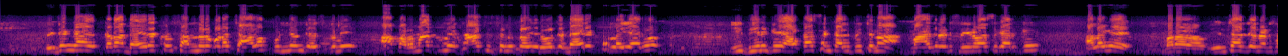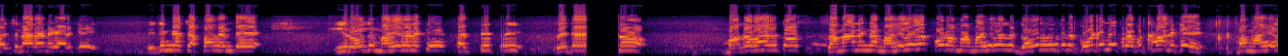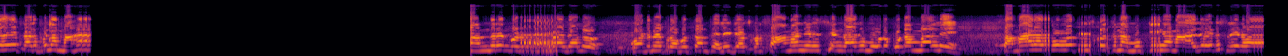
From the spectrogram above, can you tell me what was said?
నిజంగా ఇక్కడ డైరెక్టర్స్ అందరూ కూడా చాలా పుణ్యం చేసుకుని ఆ పరమాత్మ యొక్క ఆశీస్సులతో ఈ రోజు డైరెక్టర్లు అయ్యారు. ఈ దీనికి అవకాశం కల్పించిన మా ఆదిరెడ్డి శ్రీనివాస్ గారికి అలాగే మన ఇన్ఛార్జ్ అయిన సత్యనారాయణ గారికి. నిజంగా చెప్పాలంటే ఈ రోజు మహిళలకి థర్టీ త్రీ రిజర్వేషన్ మగవారితో సమానంగా మహిళలకు కూడా మా మహిళలను గౌరవించిన కూటమి ప్రభుత్వానికి మా మహిళల తరఫున మహా అందరం కూడా ధన్యవాదాలు. కూటమి ప్రభుత్వం తెలియజేసుకుని సామాన్య విషయం కాదు మూడు కుటుంబాల్ని సమానత్వంలో తీసుకొచ్చిన ముఖ్యంగా మా ఆదిరెడ్డి శ్రీనివాస్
